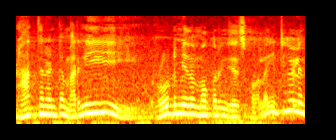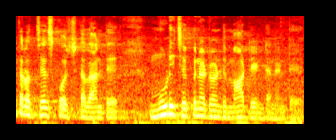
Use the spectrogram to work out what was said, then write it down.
ప్రార్థన అంటే మరీ రోడ్డు మీద మోకరిని చేసుకోవాలా? ఇంటికి వెళ్ళిన తర్వాత చేసుకోవచ్చు కదా? అంటే మూడి చెప్పినటువంటి మాట ఏంటనంటే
